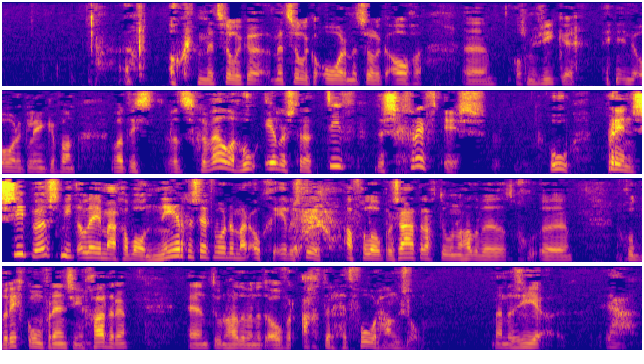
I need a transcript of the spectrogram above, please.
ook met zulke, met zulke oren, met zulke ogen. Uh, als muziek in de oren klinken van wat is, wat is geweldig hoe illustratief de schrift is. Hoe principes niet alleen maar gewoon neergezet worden, maar ook geïllustreerd. Afgelopen zaterdag toen hadden we uh, een goed berichtconferentie in Garderen. En toen hadden we het over achter het voorhangsel. Maar dan zie je, ja,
